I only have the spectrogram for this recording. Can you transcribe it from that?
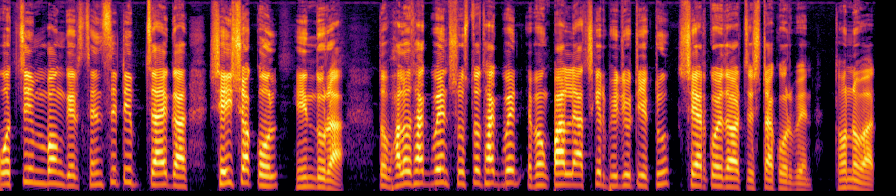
পশ্চিমবঙ্গের সেন্সিটিভ জায়গার সেই সকল হিন্দুরা। তো ভালো থাকবেন, সুস্থ থাকবেন এবং পারলে আজকের ভিডিওটি একটু শেয়ার করে দেওয়ার চেষ্টা করবেন। ধন্যবাদ।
